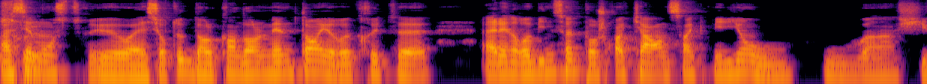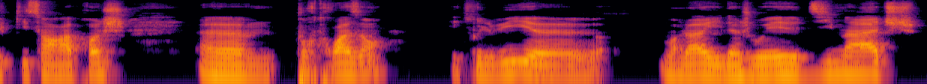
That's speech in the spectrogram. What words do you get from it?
assez monstrueux. Ouais, surtout que dans le quand dans le même temps, il recrute euh, Allen Robinson pour je crois 45 millions ou, ou un chiffre qui s'en rapproche euh, pour 3 ans et qui lui euh, voilà il a joué 10 matchs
